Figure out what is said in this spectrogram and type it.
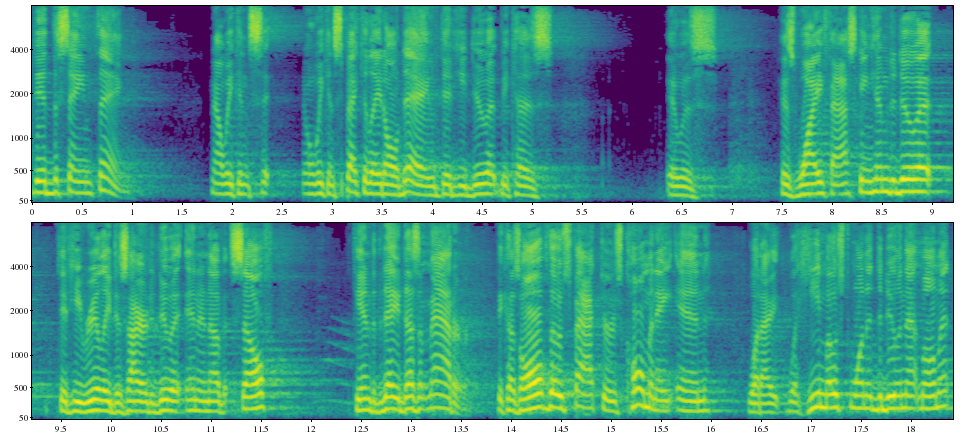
did the same thing. Now we can, we can speculate all day did he do it because it was his wife asking him to do it? Did he really desire to do it in and of itself? At the end of the day, it doesn't matter because all of those factors culminate in what, I, what he most wanted to do in that moment,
